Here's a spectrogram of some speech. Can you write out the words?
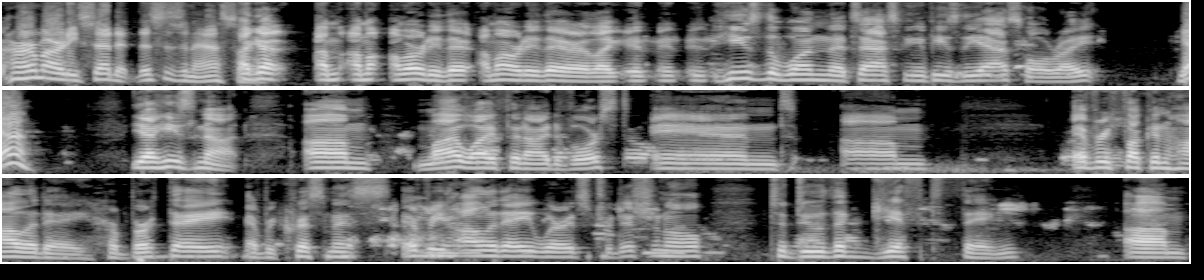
Herm already said it. This is an asshole. I got. I'm. I'm. I'm already there. I'm already there. Like, and, and- and he's the one that's asking if he's the asshole, right? yeah. Yeah, he's not. Um, my wife and I divorced, and um, every fucking holiday, her birthday, every Christmas, every holiday where it's traditional to do the gift thing. Um,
